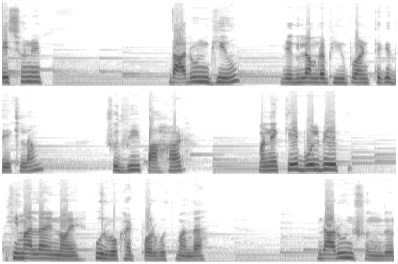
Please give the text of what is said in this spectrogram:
পেছনে দারুণ ভিউ যেগুলো আমরা ভিউ পয়েন্ট থেকে দেখলাম। শুধুই পাহাড়। মানে কে বলবে হিমালয় নয়, পূর্বঘাট পর্বতমালা। দারুণ সুন্দর।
